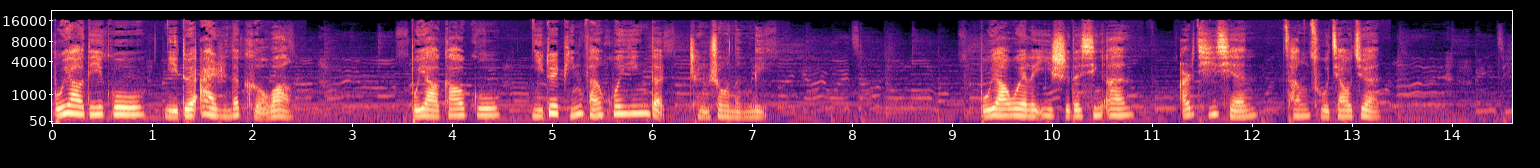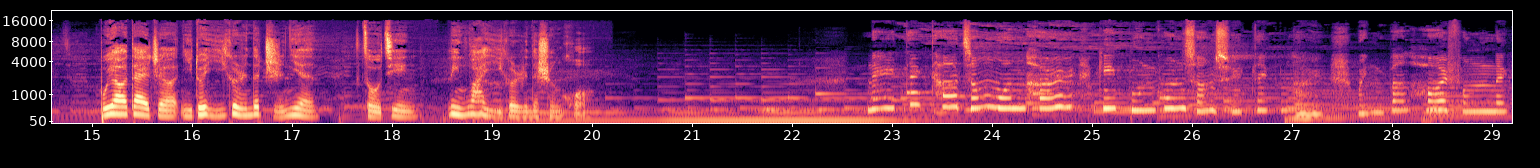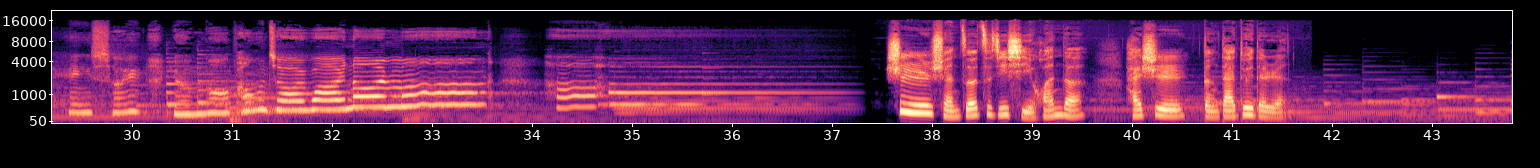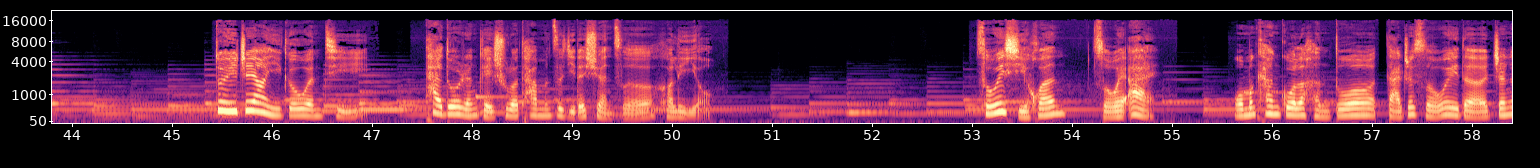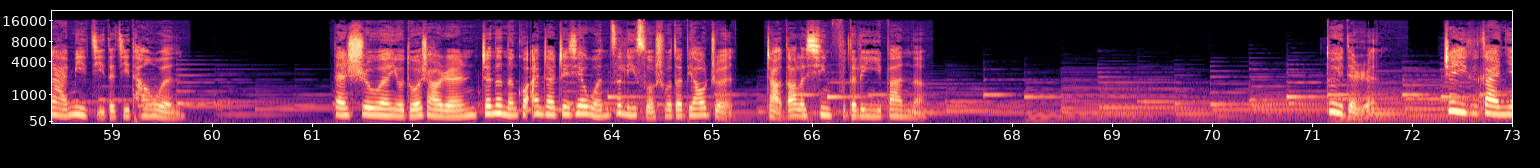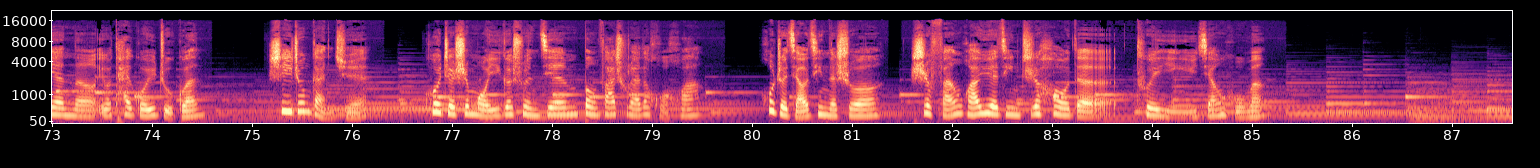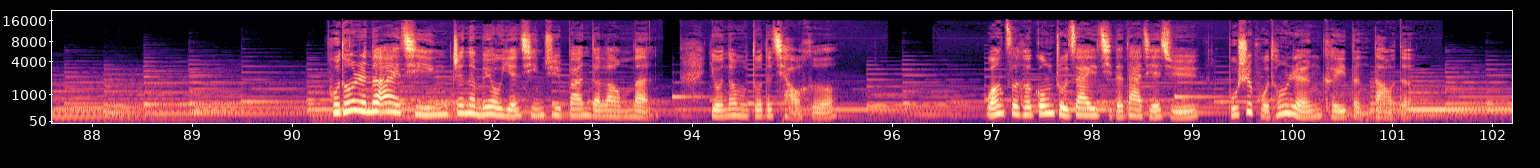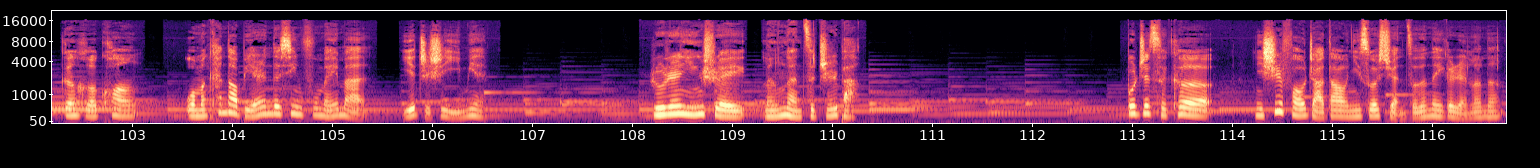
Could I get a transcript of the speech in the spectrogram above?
不要低估你对爱人的渴望，不要高估你对平凡婚姻的承受能力。不要为了一时的心安而提前仓促交卷。不要带着你对一个人的执念走进另外一个人的生活。怎允许结伴观赏雪的泪，永不开封的汽水，让我抱在怀内吻下是选择自己喜欢的，还是等待对的人？对于这样一个问题，太多人给出了他们自己的选择和理由。所谓喜欢，所谓爱，我们看过了很多打着所谓的真爱秘籍的鸡汤文，但试问有多少人真的能够按照这些文字里所说的标准找到了幸福的另一半呢？对的人，这一个概念呢又太过于主观，是一种感觉，或者是某一个瞬间迸发出来的火花，或者矫情的说。是繁华跃尽之后的退隐于江湖吗？普通人的爱情真的没有言情剧般的浪漫，有那么多的巧合。王子和公主在一起的大结局，不是普通人可以等到的。更何况，我们看到别人的幸福美满，也只是一面。如人饮水，冷暖自知吧。不知此刻，你是否找到你所选择的那个人了呢？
